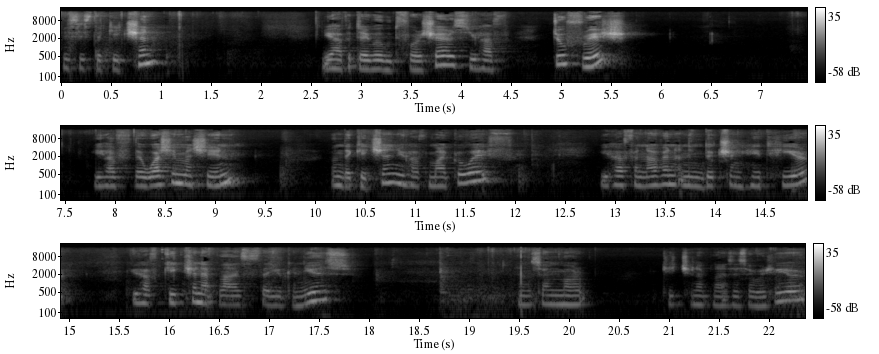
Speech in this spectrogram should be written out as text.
This is the kitchen. You have a table with four chairs. You have two fridge. You have the washing machine on the kitchen. You have microwave. You have an oven and induction heat here. You have kitchen appliances that you can use. And some more kitchen appliances over here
